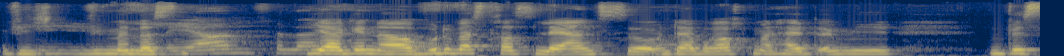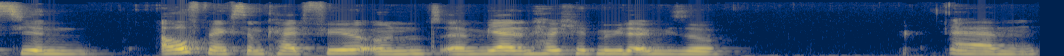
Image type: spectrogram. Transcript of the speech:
wie, ich, wie man das. Lernen vielleicht. Ja, genau, wo du was draus lernst so. Und da braucht man halt irgendwie ein bisschen Aufmerksamkeit für. Und ähm, ja, dann habe ich halt mal wieder irgendwie so ähm,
